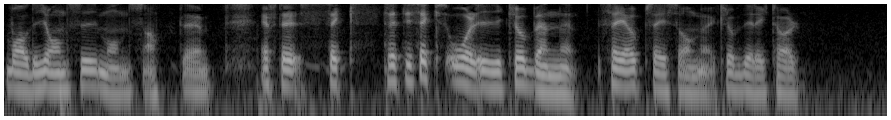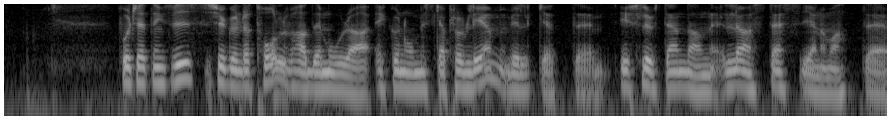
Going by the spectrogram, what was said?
valde Jan Simons att eh, efter sex, 36 år i klubben säga upp sig som klubbdirektör. Fortsättningsvis 2012 hade Mora ekonomiska problem vilket eh, i slutändan löstes genom att eh,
